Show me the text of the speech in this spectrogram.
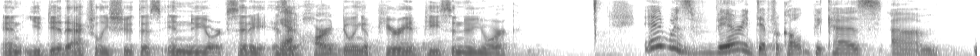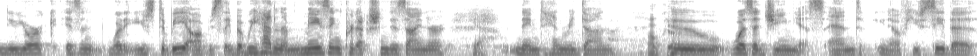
And you did actually shoot this in New York City. Is Yeah. it hard doing a period piece in New York? It was very difficult because um, New York isn't what it used to be, obviously. But we had an amazing production designer Yeah. named Henry Dunn, Okay. who was a genius. And you know, if you see the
